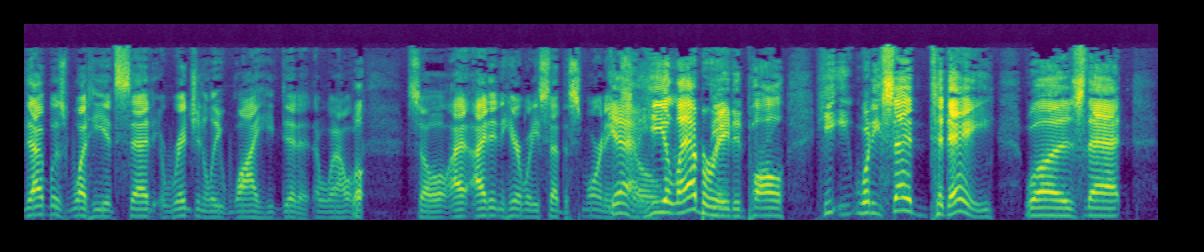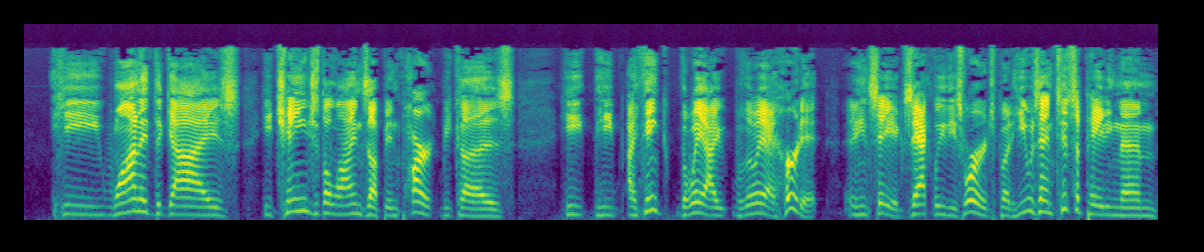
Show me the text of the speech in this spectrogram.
that was what he had said originally why he did it. I- so I, I didn't hear what he said this morning. Yeah, so he elaborated, Paul. He what he said today was that he wanted the guys. He changed the lines up in part because he he. I think the way I the way I heard it, he didn't say exactly these words, but he was anticipating them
